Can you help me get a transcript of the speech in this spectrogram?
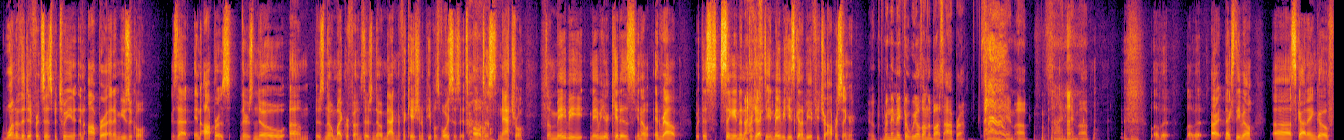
one of the differences between an opera and a musical is that in operas there's no um, there's no microphones there's no magnification of people's voices it's all just natural so maybe maybe your kid is you know en route with this singing and projecting maybe he's going to be a future opera singer When they make the Wheels on the Bus opera, sign him up. Sign him up. Love it. Love it. All right. Next email. Uh, Scott Angove.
